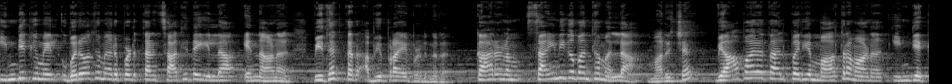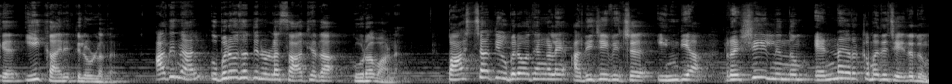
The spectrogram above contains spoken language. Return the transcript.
ഇന്ത്യക്കുമേൽ ഉപരോധം ഏർപ്പെടുത്താൻ സാധ്യതയില്ല എന്നാണ് വിദഗ്ധർ അഭിപ്രായപ്പെടുന്നത്. കാരണം സൈനിക ബന്ധമല്ല മറിച്ച് വ്യാപാര താൽപര്യം മാത്രമാണ് ഇന്ത്യയ്ക്ക് ഈ കാര്യത്തിലുള്ളത്. അതിനാൽ ഉപരോധത്തിനുള്ള സാധ്യത കുറവാണ്. പാശ്ചാത്യ ഉപരോധങ്ങളെ അതിജീവിച്ച് ഇന്ത്യ റഷ്യയിൽ നിന്നും എണ്ണ ഇറക്കുമതി ചെയ്തതും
